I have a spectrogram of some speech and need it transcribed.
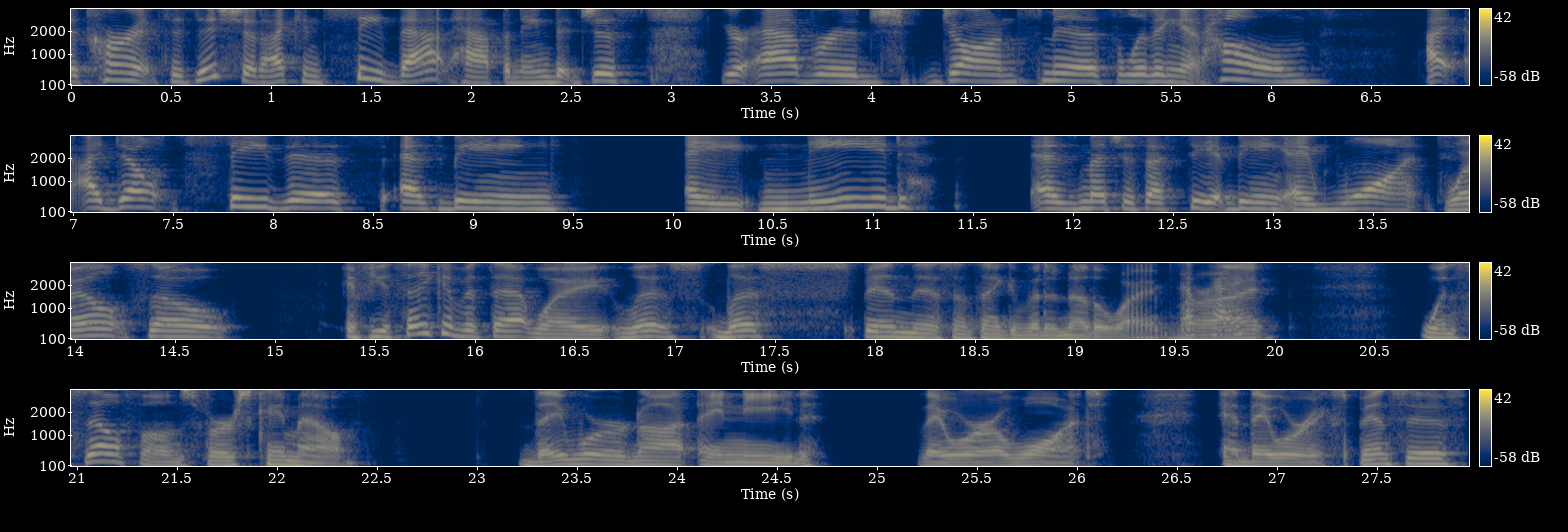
the current physician. I can see that happening, but just your average John Smith living at home, I, I don't see this as being a need as much as I see it being a want. Well, so if you think of it that way, let's let's spin this and think of it another way. All Okay. right. When cell phones first came out, they were not a need; they were a want, and they were expensive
